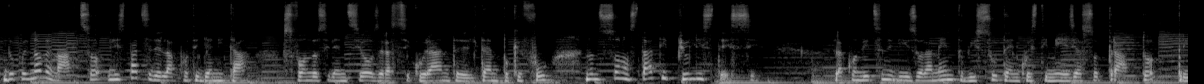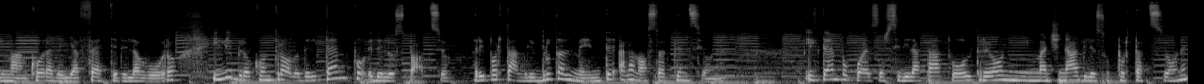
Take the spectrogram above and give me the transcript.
Dopo il 9 marzo, gli spazi della quotidianità, sfondo silenzioso e rassicurante del tempo che fu, non sono stati più gli stessi la condizione di isolamento vissuta in questi mesi ha sottratto, prima ancora degli affetti e del lavoro, il libero controllo del tempo e dello spazio, riportandoli brutalmente alla nostra attenzione. Il tempo può essersi dilatato oltre ogni immaginabile sopportazione,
